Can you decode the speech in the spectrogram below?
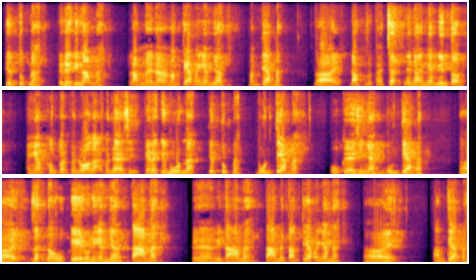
tiếp tục này cây này cái năm này năm này là năm tép anh em nhé năm tép này đấy đọc được cả chất nên là anh em yên tâm anh em không cần phải lo ngại vấn đề gì. Cái này cái bốn này, tiếp tục này, bốn tép này. Ok chưa nha, bốn tép này. Đấy, rất là ok luôn anh em nhé tám này, cái này là cái tám này. Tám này, tám tép anh em này. Đấy, tám tép này.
